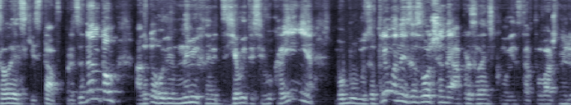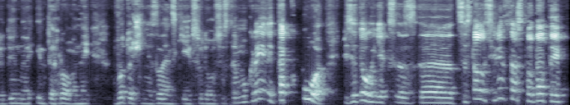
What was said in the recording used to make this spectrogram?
Зеленський став президентом, а до того він не міг навіть з'явитися в Україні, бо був затриманий за злочини. А при Зеленському він став поважною людиною, інтегрований в оточенні Зеленської в судову систему України. Так, от після того як е, це сталося, він став складати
